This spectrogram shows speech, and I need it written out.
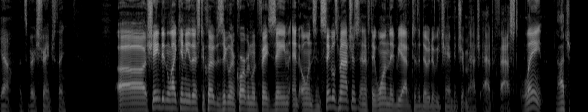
Yeah, that's a very strange thing. Uh, Shane didn't like any of this. Declared that Ziggler and Corbin would face Zayn and Owens in singles matches, and if they won, they'd be added to the WWE Championship match at Fastlane. Gotcha.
